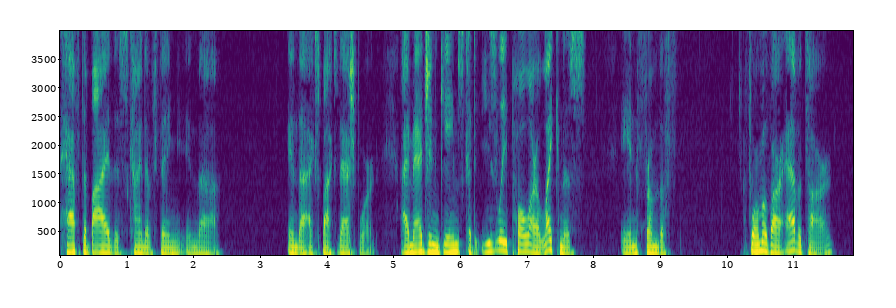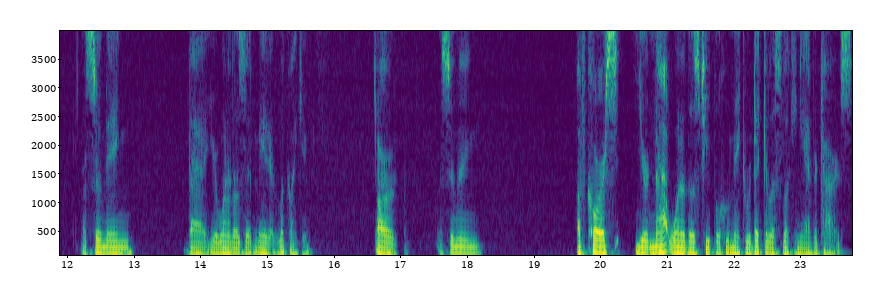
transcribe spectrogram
have to buy this kind of thing in the in the Xbox dashboard. I imagine games could easily pull our likeness in from the f- form of our avatar, assuming that you're one of those that made it look like you, or assuming, of course, you're not one of those people who make ridiculous looking avatars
